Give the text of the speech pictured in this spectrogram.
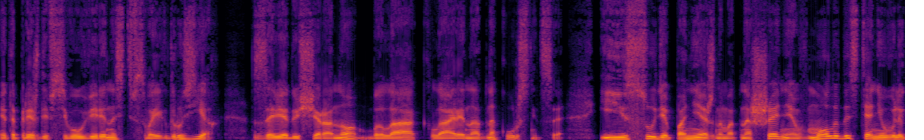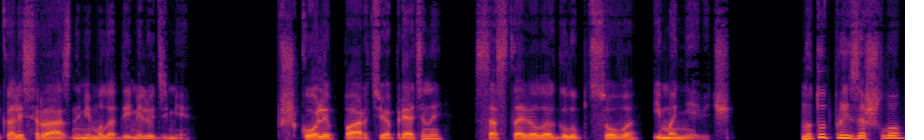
это прежде всего уверенность в своих друзьях. Заведующая Рано была Кларина однокурсница, и, судя по нежным отношениям, в молодости они увлекались разными молодыми людьми. В школе партию Опрятиной составила Голубцова и Маневич. Но тут произошло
